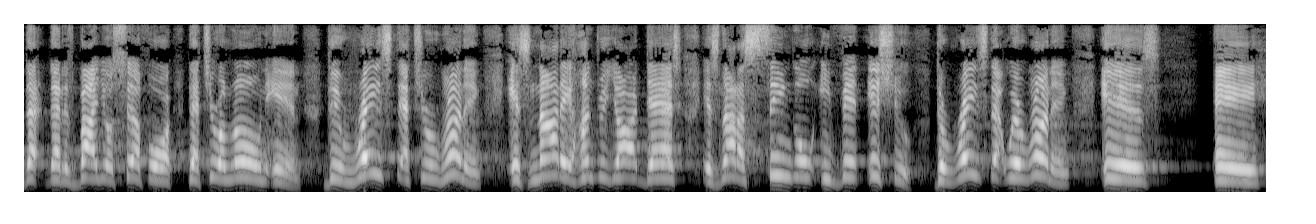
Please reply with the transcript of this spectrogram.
that, that is by yourself or that you're alone in. The race that you're running is not a hundred yard dash. It's not a single event issue. The race that we're running is a,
